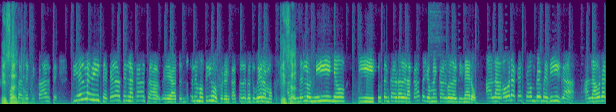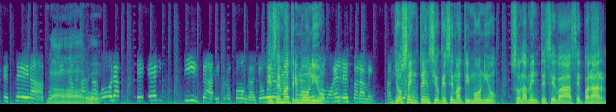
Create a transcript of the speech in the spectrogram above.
Exacto. cosas de mi parte. Si él me dice, quédate en la casa, eh, no tenemos hijos, pero en caso de que tuviéramos, Exacto. atender los niños y tú te encargas de la casa, yo me encargo del dinero. A la hora que ese hombre me diga, a la hora que sea, a la hora que él diga y proponga. Yo voy Ese a él matrimonio- como él es para mí. Así Yo sentencio que ese matrimonio solamente se va a separar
